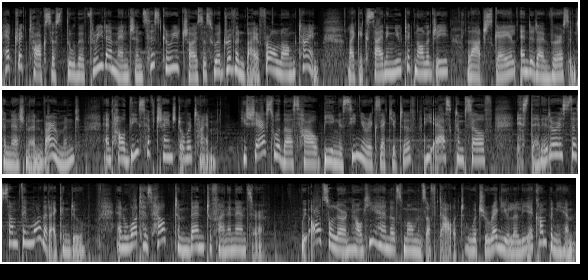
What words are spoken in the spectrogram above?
Patrick talks us through the three dimensions his career choices were driven by for a long time, like exciting new technology, large scale, and a diverse international environment, and how these have changed over time. He shares with us how, being a senior executive, he asked himself, Is that it or is there something more that I can do? And what has helped him then to find an answer. We also learn how he handles moments of doubt, which regularly accompany him,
